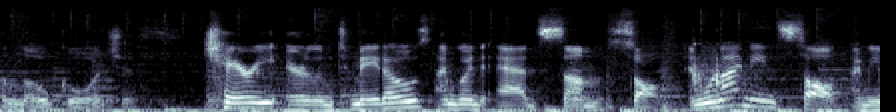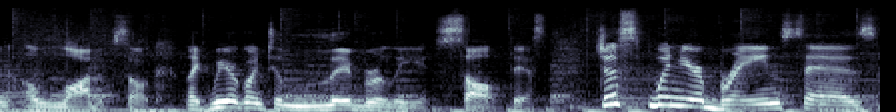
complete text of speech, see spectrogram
hello gorgeous, cherry heirloom tomatoes, I'm going to add some salt. And when I mean salt, I mean a lot of salt. Like we are going to liberally salt this. Just when your brain says,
